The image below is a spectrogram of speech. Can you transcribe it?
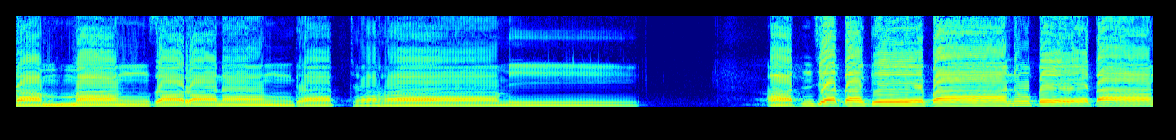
ดังสารนังคัจฉามิอัจจตะเกปานุเปตังดัมมังสารนังคัจฉามิอัจจตะเกปานุเปตัง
